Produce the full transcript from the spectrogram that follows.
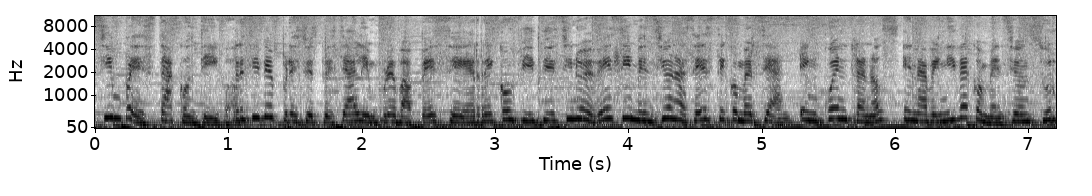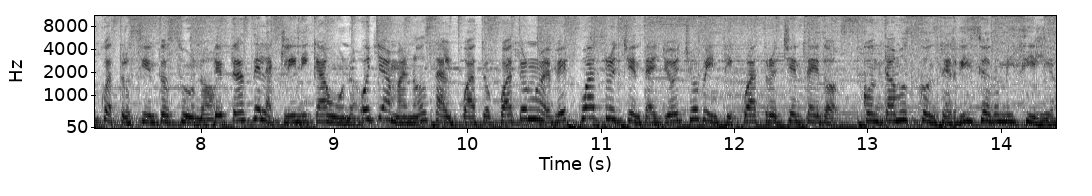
siempre está contigo. Recibe precio especial en prueba PCR COVID-19 si mencionas este comercial. Encuéntranos en Avenida Convención Sur 401, detrás de la Clínica 1 o llámanos al 449-488-2482. Contamos con servicio a domicilio.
